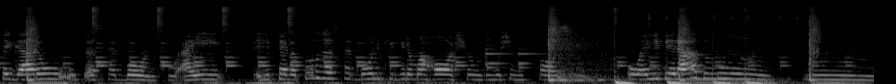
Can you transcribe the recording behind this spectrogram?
pegar o, o, gás carbônico, aí ele pega todo o gás carbônico e vira uma rocha, um combustível fóssil, ou é liberado num, num,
